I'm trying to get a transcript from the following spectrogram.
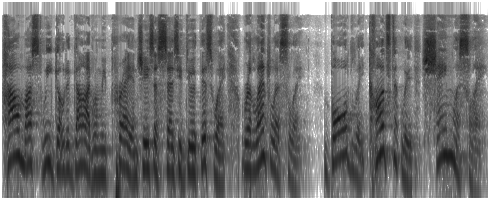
How must we go to God when we pray? And Jesus says you do it this way, relentlessly boldly, constantly, shamelessly,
